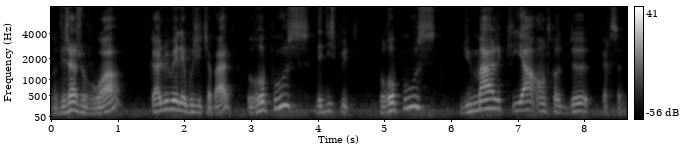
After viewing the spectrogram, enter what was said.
Donc déjà, je vois qu'allumer les bougies de Shabbat repousse des disputes, repousse du mal qu'il y a entre deux personnes.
